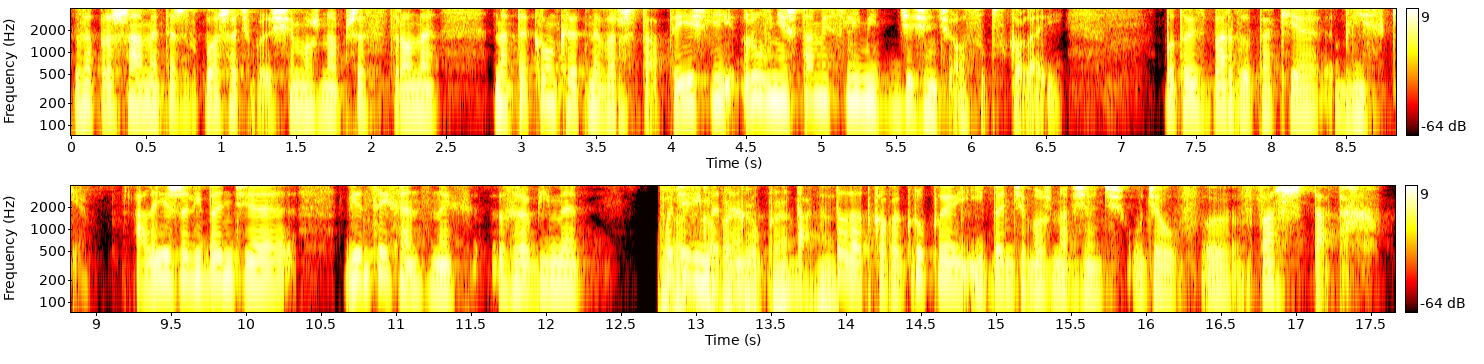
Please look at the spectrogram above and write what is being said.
zapraszamy. Też zgłaszać się można przez stronę na te konkretne warsztaty. Jeśli również tam jest limit 10 osób z kolei bo to jest bardzo takie bliskie. Ale jeżeli będzie więcej chętnych, zrobimy Podzielimy ten, grupy. Tak, mhm. dodatkowe grupy i będzie można wziąć udział w, w, warsztatach.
